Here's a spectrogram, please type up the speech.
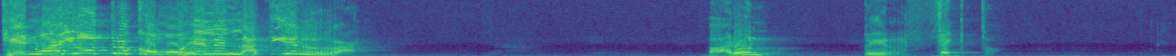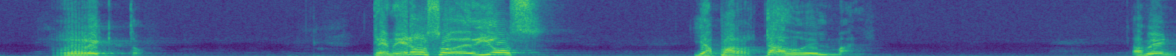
Que no hay otro como él en la tierra. Varón perfecto, recto, temeroso de Dios y apartado del mal. Amén.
